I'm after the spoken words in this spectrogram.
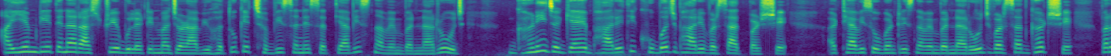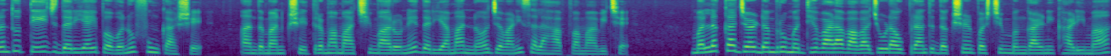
આઈએમડીએ તેના રાષ્ટ્રીય બુલેટિનમાં જણાવ્યું હતું કે છવ્વીસ અને સત્યાવીસ નવેમ્બરના રોજ ઘણી જગ્યાએ ભારેથી ખૂબ જ ભારે વરસાદ પડશે. અઠ્યાવીસ, ઓગણત્રીસ નવેમ્બરના રોજ વરસાદ ઘટશે, પરંતુ તેજ દરિયાઈ પવનો ફૂંકાશે. આંદમાન ક્ષેત્રમાં માછીમારોને દરિયામાં ન જવાની સલાહ આપવામાં આવી છે. મલક્કા જળડમરૂ મધ્યવાળા વાવાઝોડા ઉપરાંત દક્ષિણ પશ્ચિમ બંગાળની ખાડીમાં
